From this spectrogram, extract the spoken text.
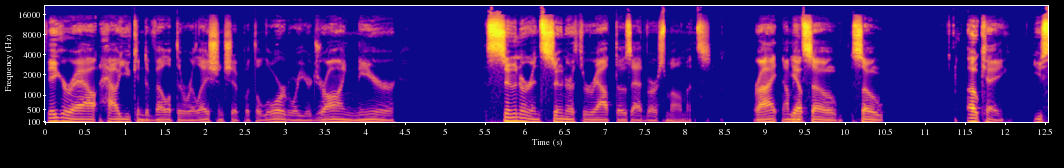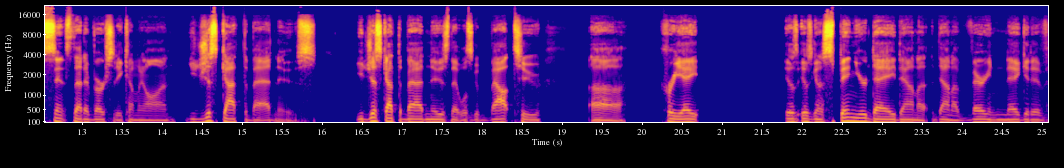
figure out how you can develop the relationship with the lord where you're drawing near sooner and sooner throughout those adverse moments right i mean Yep. so so okay you sense that adversity coming on you just got the bad news you just got the bad news that was about to uh, create it was, it was going to spin your day down a down a very negative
